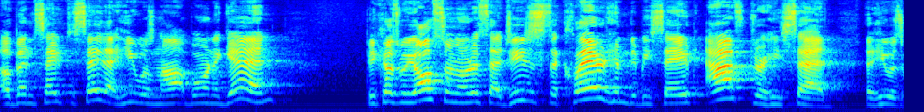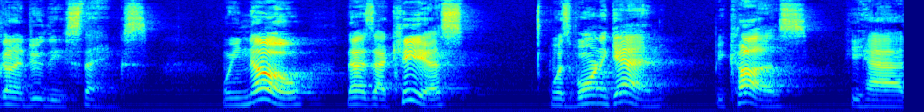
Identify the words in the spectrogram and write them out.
have been safe to say that he was not born again, because we also notice that Jesus declared him to be saved after he said that he was going to do these things. We know that Zacchaeus was born again because he had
